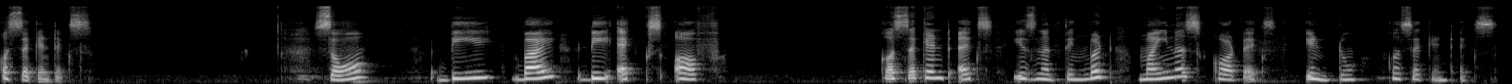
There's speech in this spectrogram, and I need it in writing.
cosecant x. So d by dx of cosecant x is nothing but minus cot x into cosecant x.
